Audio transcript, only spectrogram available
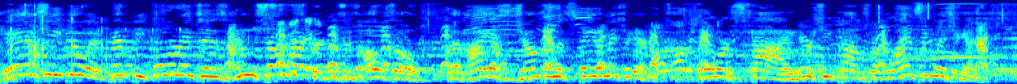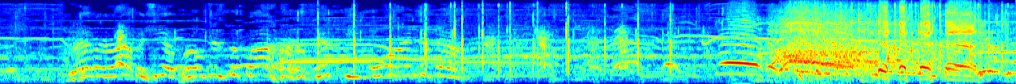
Can she do it? 54 inches, new show record. This is also the highest jump in the state of Michigan. For Sky, here she comes from Lansing, Michigan. Rev her up as she approaches the bar. 54 inches down. Here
